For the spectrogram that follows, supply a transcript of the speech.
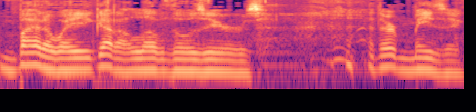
By the way, you gotta love those ears. They're amazing.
